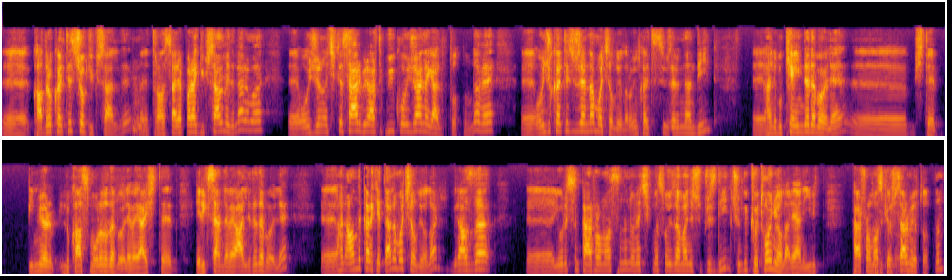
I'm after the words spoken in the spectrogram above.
e, kadro kalitesi çok yükseldi. Hani transfer yaparak yükselmediler ama e, oyuncuların açıkçası her biri artık büyük oyuncu geldi Tottenham'da ve e, oyuncu kalitesi üzerinden maç alıyorlar. Oyun kalitesi üzerinden değil. E, hani bu Kane'de de böyle e, işte bilmiyorum Lucas Moura'da da böyle veya işte Eriksen'de veya Ali'de de böyle. E, hani anlık hareketlerle maç alıyorlar. Biraz da e, Yoris'in performansının öne çıkması o yüzden bence sürpriz değil. Çünkü kötü oynuyorlar. Yani iyi bir performans Tabii göstermiyor doğru. Tottenham.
